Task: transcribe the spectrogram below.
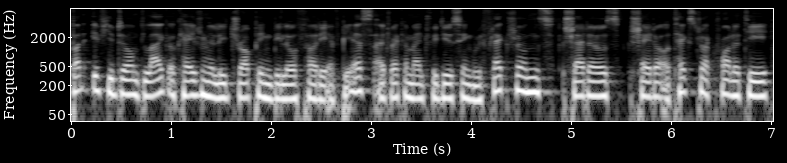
but if you don't like occasionally dropping below 30 FPS, I'd recommend reducing reflections, shadows, shader or texture quality,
